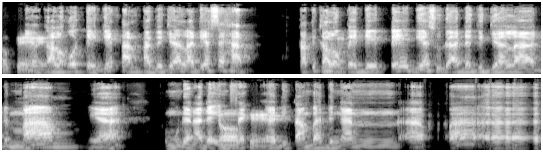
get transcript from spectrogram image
Oke. Okay. Ya, kalau OTG tanpa gejala dia sehat. Tapi kalau hmm. PDP dia sudah ada gejala demam, ya, kemudian ada infek okay. eh, ditambah dengan apa eh,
